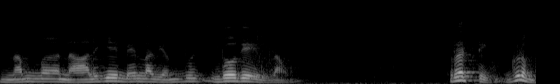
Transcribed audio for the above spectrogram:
ನಮ್ಮ ನಾಲಿಗೆ ಮೇಲೆ ನಾವು ಎಂದೂ ಇಡೋದೇ ಇಲ್ಲ ನಾವು. ರೊಟ್ಟಿ ಗುಳುಮ್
